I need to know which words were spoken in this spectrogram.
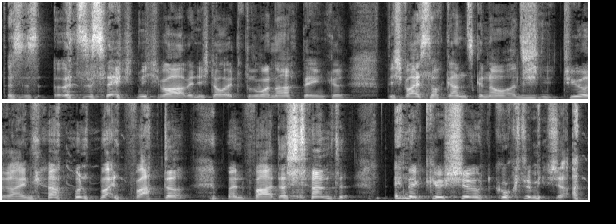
Das ist, es ist echt nicht wahr, wenn ich da heute drüber nachdenke. Ich weiß noch ganz genau, als ich in die Tür reinkam und mein Vater, mein Vater stand in der Küche und guckte mich an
